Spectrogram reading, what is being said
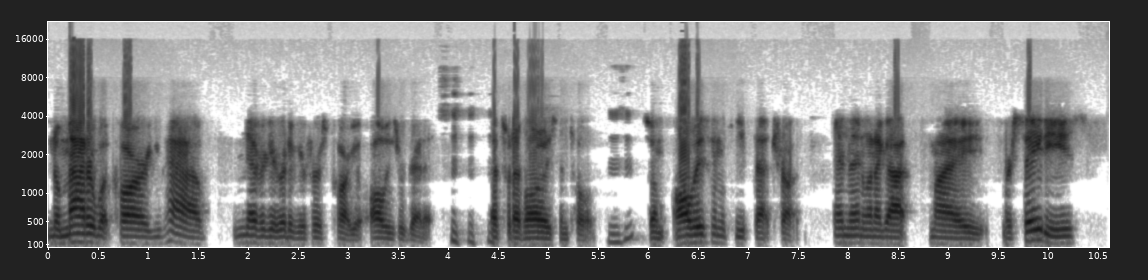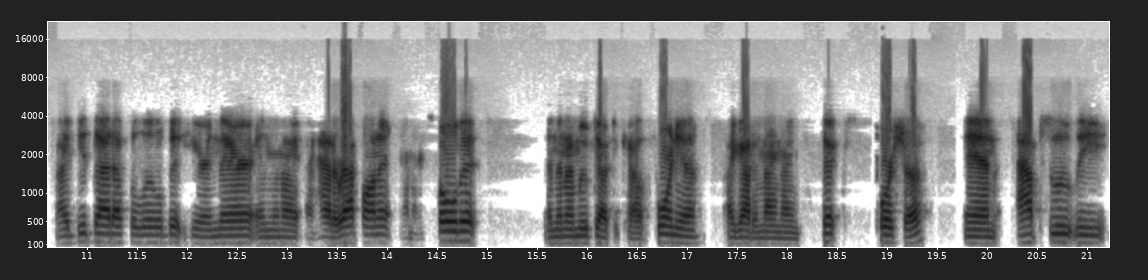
No matter what car you have, never get rid of your first car. You'll always regret it. That's what I've always been told. Mm-hmm. So I'm always going to keep that truck. And then when I got my Mercedes, I did that up a little bit here and there, and then I, I had a wrap on it, and I sold it. And then I moved out to California. I got a 996 Porsche, and absolutely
